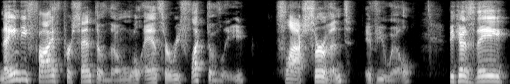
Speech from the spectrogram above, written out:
95% of them will answer reflectively slash servant, if you will, because they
